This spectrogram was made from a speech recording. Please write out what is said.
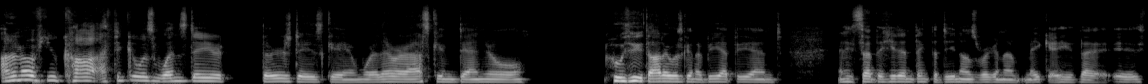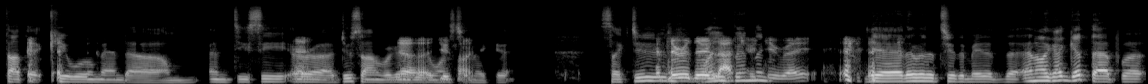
I don't know if you caught I think it was Wednesday or Thursday's game where they were asking Daniel who he thought it was gonna be at the end, and he said that he didn't think the Dinos were gonna make it. He thought he thought that Kiwoom and, um, and DC or, uh, and Doosan were gonna be uh, the ones to make it. It's like, And dude, they were there last year like too, right? Yeah, they were the 2 that made it the and, like, I get that, but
